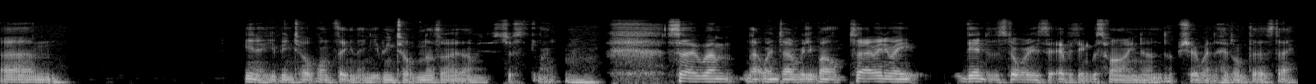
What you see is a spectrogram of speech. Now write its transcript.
Um, you know, you've been told one thing and then you've been told another. I mean, it's just like, mm. so um, that went down really well. So anyway, the end of the story is that everything was fine and the show went ahead on Thursday.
